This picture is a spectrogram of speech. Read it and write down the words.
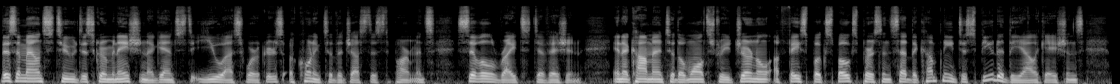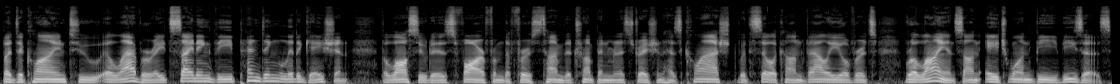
This amounts to discrimination against U.S. workers, according to the Justice Department's Civil Rights Division. In a comment to the Wall Street Journal, a Facebook spokesperson said the company disputed the allegations but declined to elaborate, citing the pending litigation. The lawsuit is far from the first time the Trump administration has clashed with Silicon Valley over its reliance on H 1B visas.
